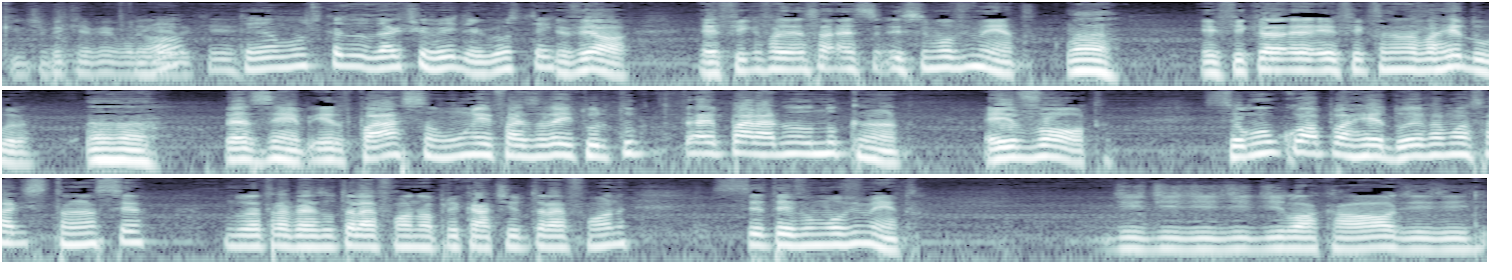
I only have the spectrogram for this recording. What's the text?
que- Deixa eu ver, quer ver? Vou ligar ele aqui. tem a música do Darth Vader, gostei. Quer ver, ó? Ele fica fazendo essa- esse, esse movimento. Ah, Ele fica, ele fica fazendo a varredura. aham. Por exemplo, ele passa um, ele faz a leitura, tudo que tá parado no, no canto. Aí ele volta. Se algum copo arredou, ele vai mostrar a distância no- através do telefone, do aplicativo do telefone, se teve um movimento. De, de, de, de, de local, de, de,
